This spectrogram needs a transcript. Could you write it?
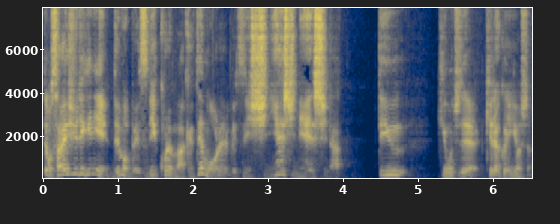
でも最終的に、でも別にこれ負けても俺別に死にやしねえしなっていう気持ちで気楽に行きました。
